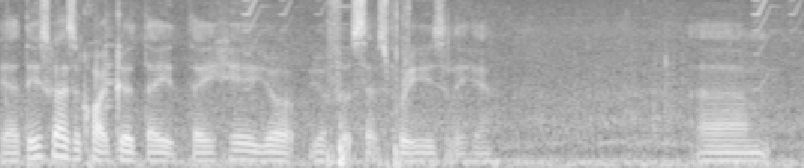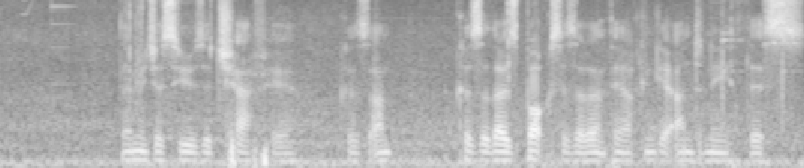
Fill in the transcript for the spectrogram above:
Yeah, these guys are quite good. They they hear your, your footsteps pretty easily here. Um, let me just use a chaff here, because I'm because of those boxes, I don't think I can get underneath this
